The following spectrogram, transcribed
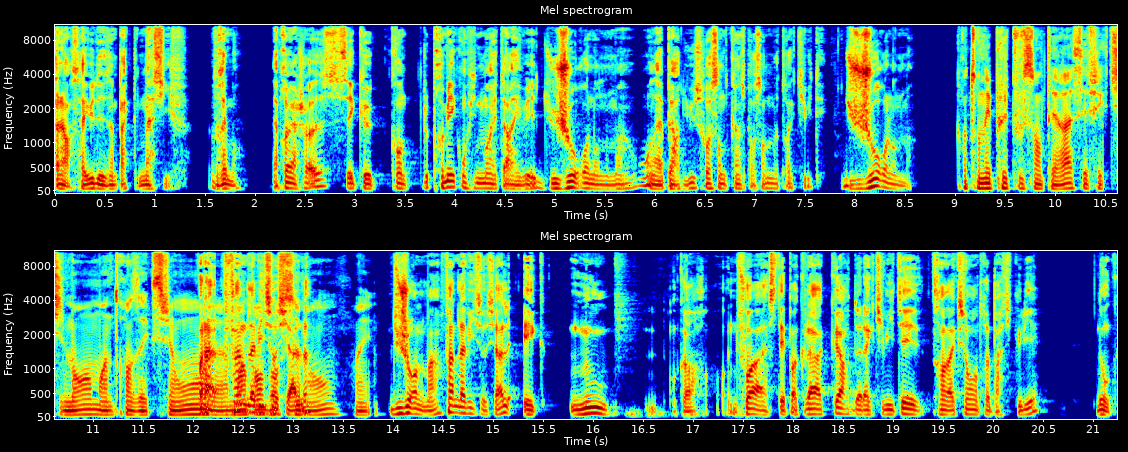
Alors ça a eu des impacts massifs, vraiment. La première chose, c'est que quand le premier confinement est arrivé, du jour au lendemain, on a perdu 75% de notre activité. Du jour au lendemain. Quand on n'est plus tous en terrasse, effectivement, moins de transactions, voilà, euh, fin moins de la vie sociale, ouais. du jour au lendemain, fin de la vie sociale, et nous, encore une fois, à cette époque-là, cœur de l'activité, transactions entre particuliers, donc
